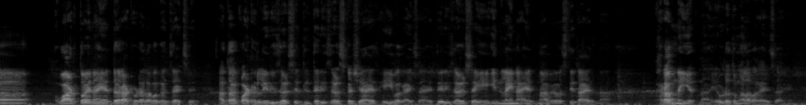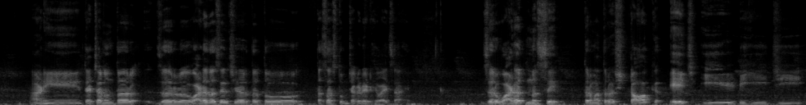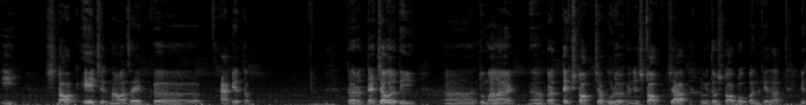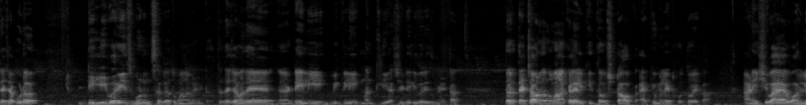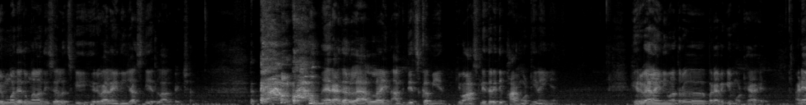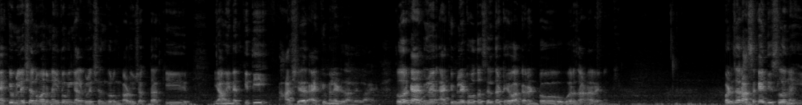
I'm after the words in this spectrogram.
वाढतोय नाही दर आठवड्याला बघत जायचंय. आता क्वार्टरली रिझल्ट्स येतील ते रिझल्ट्स कसे आहेत हेही बघायचं आहे. ते रिझल्ट्सही इनलाईन आहेत ना व्यवस्थित आहेत ना खराब नाही आहेत ना एवढं तुम्हाला बघायचं आहे. आणि त्याच्यानंतर जर वाढत असेल शेअर तर तो तसाच तुमच्याकडे ठेवायचा आहे. जर वाढत नसेल तर मात्र stock edge E D G E stock edge नावाचा एक ॲप येतं. तर त्याच्यावरती तुम्हाला प्रत्येक स्टॉकच्या पुढं म्हणजे स्टॉकच्या तुम्ही तो स्टॉक ओपन केलात की त्याच्या पुढं डिलिव्हरीज म्हणून सगळं तुम्हाला मिळतं. तर त्याच्यामध्ये डेली विकली मंथली अशी डिलिव्हरीज मिळतात. तर त्याच्यावरनं तुम्हाला कळेल की तो स्टॉक ॲक्युमुलेट होतोय का? आणि शिवाय व्हॉल्यूममध्ये तुम्हाला दिसेलच की हिरव्या लाईनी जास्ती आहेत लालपेक्षा. म्हणजे रॅदर लाल लाईन अगदीच कमी आहे किंवा असली तरी ती फार मोठी नाही आहे हिरव्या लाईनी मात्र बऱ्यापैकी मोठ्या आहेत. आणि ॲक्युमुलेशनवरनंही तुम्ही कॅल्क्युलेशन करून काढू शकता की या महिन्यात किती हा शेअर ॲक्युमुलेट झालेला आहे. तो जर काय ॲक्युमुलेट होत असेल तर ठेवा कारण तो वर जाणार आहे नक्की. पण जर असं काही दिसलं नाही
